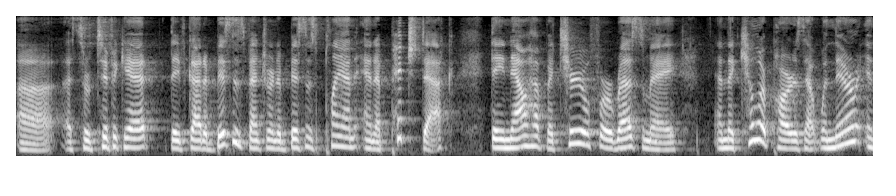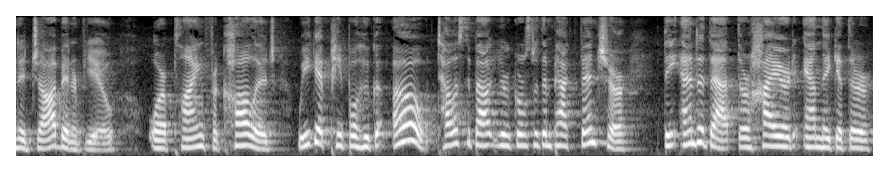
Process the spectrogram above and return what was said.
uh, a certificate. They've got a business venture and a business plan and a pitch deck. They now have material for a resume. And the killer part is that when they're in a job interview or applying for college, we get people who go, Oh, tell us about your Girls with Impact venture. The end of that, they're hired and they get their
